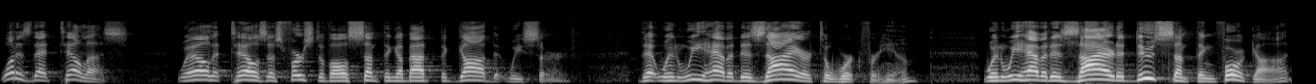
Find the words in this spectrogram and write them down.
What does that tell us? Well, it tells us, first of all, something about the God that we serve. That when we have a desire to work for Him, when we have a desire to do something for God,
